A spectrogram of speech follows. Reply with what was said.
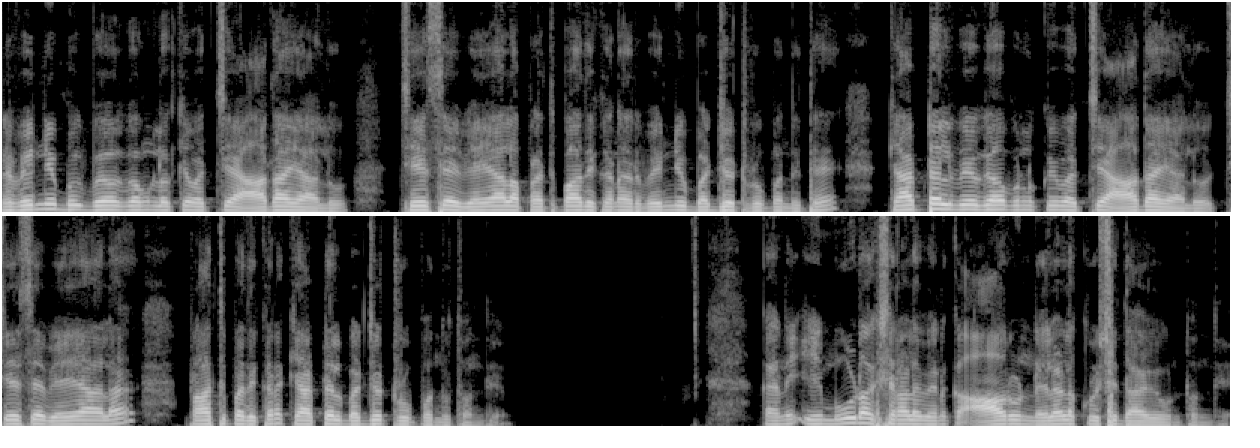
రెవెన్యూ విభాగంలోకి వచ్చే ఆదాయాలు చేసే వ్యయాల ప్రతిపాదికన రెవెన్యూ బడ్జెట్ రూపొందితే క్యాపిటల్ విభాగంలోకి వచ్చే ఆదాయాలు చేసే వ్యయాల ప్రాతిపదికన క్యాపిటల్ బడ్జెట్ రూపొందుతుంది. కానీ ఈ మూడు అక్షరాల వెనుక ఆరు నెలల కృషి దాగి ఉంటుంది.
